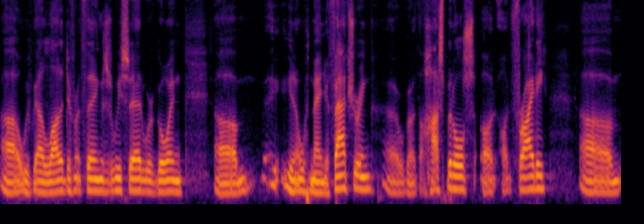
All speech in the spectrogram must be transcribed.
Uh, we've got a lot of different things. As we said, we're going, um, you know, with manufacturing. Uh, we're going to the hospitals on, on Friday. Um,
